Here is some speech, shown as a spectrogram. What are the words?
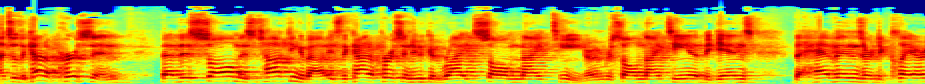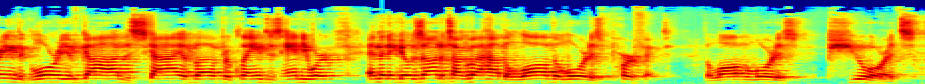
And so the kind of person that this psalm is talking about is the kind of person who could write Psalm 19. Remember Psalm 19 It begins, The heavens are declaring the glory of God, the sky above proclaims his handiwork. And then it goes on to talk about how the law of the Lord is perfect. The law of the Lord is pure. It's,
